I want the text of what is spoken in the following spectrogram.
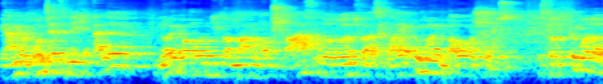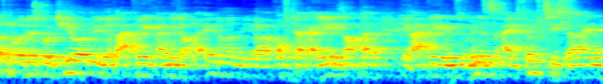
wir haben ja grundsätzlich alle Neubauten, die wir machen, ob Straßen oder sonst was, war ja immer im Bauausschuss. Wird immer darüber diskutiert, wie die Radwege, kann mich daran erinnern, wie er auf der Kanäle gesagt hat, die Radwege müssen mindestens 1,50 sein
